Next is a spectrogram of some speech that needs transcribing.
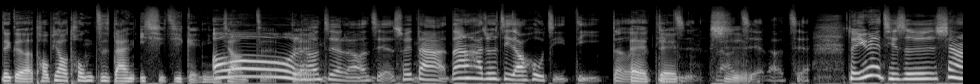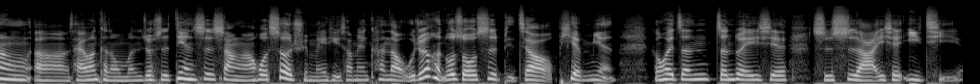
那个投票通知单一起寄给你，这样子。哦，了解了解。所以大家，当然他就是寄到户籍地的地址。了解了解。对，因为其实像呃台湾，可能我们就是电视上啊，或社群媒体上面看到，我觉得很多时候是比较片面，可能会针针对一些时事啊，一些议题。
